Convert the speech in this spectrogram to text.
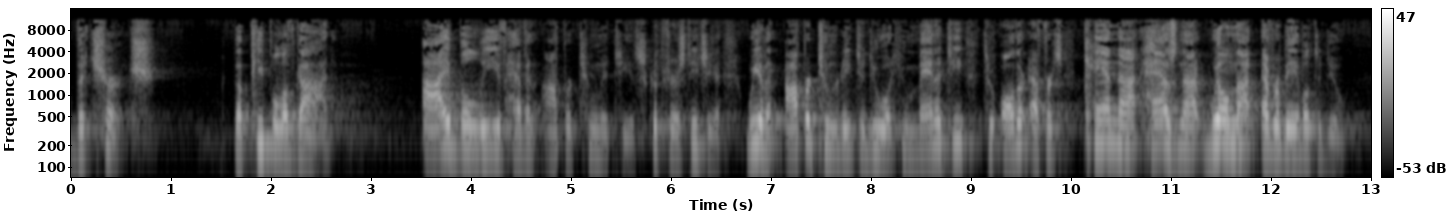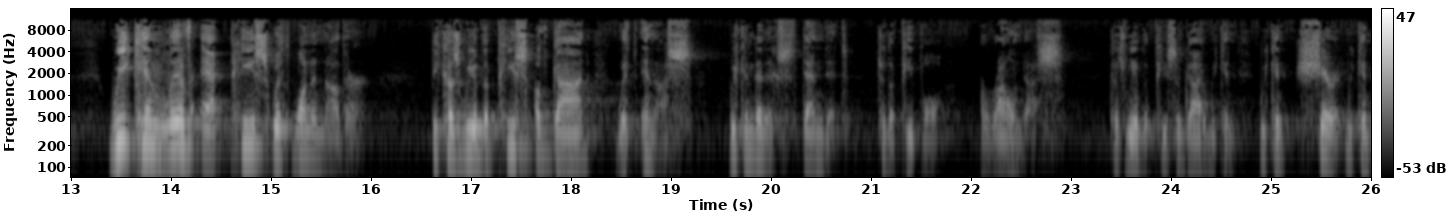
the church, the people of God, I believe, have an opportunity. Scripture is teaching it. We have an opportunity to do what humanity, through all their efforts, cannot, has not, will not ever be able to do. We can live at peace with one another because we have the peace of God within us. We can then extend it to the people around us because we have the peace of God. We can, we can share it. We can,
